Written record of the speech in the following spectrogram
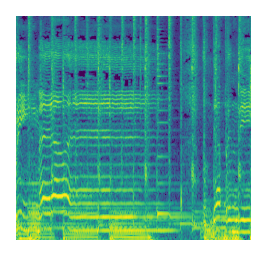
primera vez donde aprendí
